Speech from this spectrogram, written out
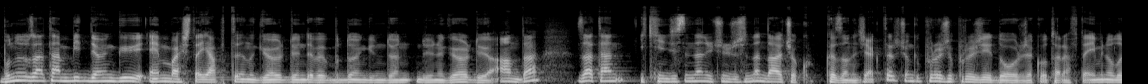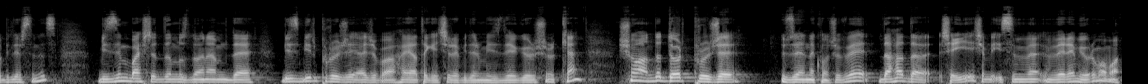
Bunu zaten bir döngüyü en başta yaptığını gördüğünde ve bu döngünün döndüğünü gördüğü anda zaten ikincisinden üçüncüsünden daha çok kazanacaktır. Çünkü proje projeyi doğuracak o tarafta emin olabilirsiniz. Bizim başladığımız dönemde biz bir projeyi acaba hayata geçirebilir miyiz diye görüşürken şu anda dört proje üzerine konuşuyor ve daha da şeyi şimdi isim ve- veremiyorum ama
